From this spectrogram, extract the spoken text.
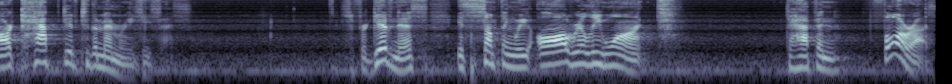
are captive to the memories, he says. So forgiveness is something we all really want to happen for us.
